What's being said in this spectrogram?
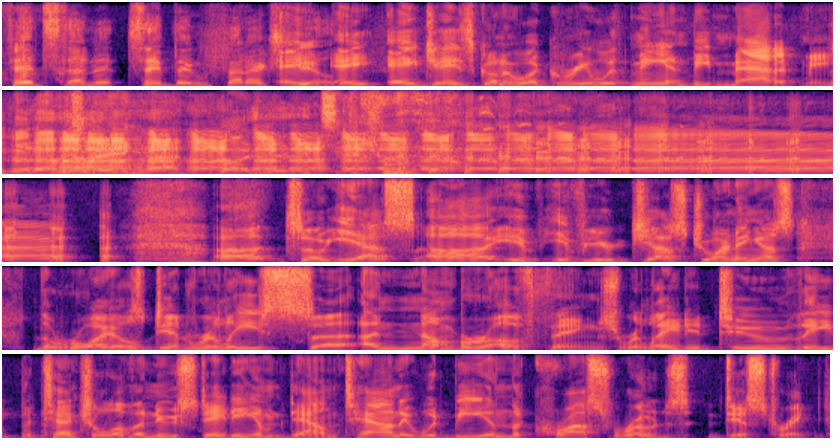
Fits, doesn't it? Same thing with FedEx A- Field. A- AJ's going to agree with me and be mad at me for saying that, but it's the truth. uh, so yes, uh, if if you're just joining us, the Royals did release uh, a number of things related to the potential of a new stadium downtown. It would be in the Crossroads district,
